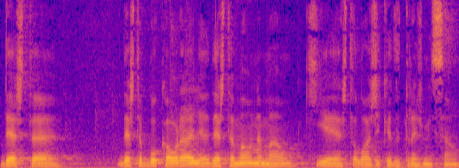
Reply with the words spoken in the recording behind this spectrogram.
desta desta boca a orelha, desta mão na mão, que é esta lógica de transmissão.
